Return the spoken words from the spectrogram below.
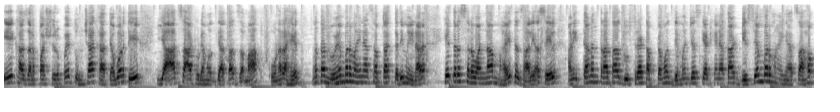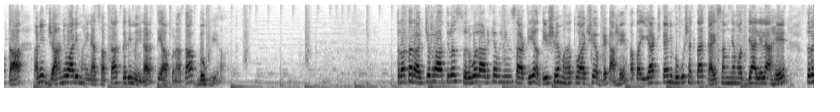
एक हजार पाचशे रुपये तुमच्या खात्यावरती याच आठवड्यामध्ये आता जमा होणार आहेत. आता नोव्हेंबर महिन्याचा हप्ता कधी मिळणार हे तर सर्वांना माहीत झाले असेल. आणि त्यानंतर आता दुसऱ्या टप्प्यामध्ये म्हणजेच या ठिकाणी आता डिसेंबर महिन्याचा हप्ता आणि जानेवारी महिन्याचा हप्ता कधी मिळणार ते आपण आता बघूया. तर आता राज्यभरातील सर्व लाडक्या बहिणींसाठी अतिशय महत्वाची अपडेट आहे. आता या ठिकाणी बघू शकता काय सांगण्यामध्ये आलेलं आहे. तर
